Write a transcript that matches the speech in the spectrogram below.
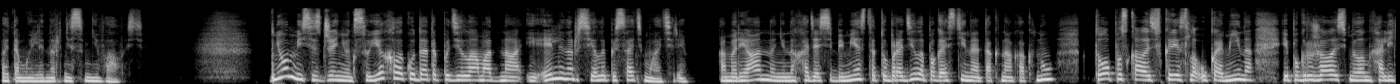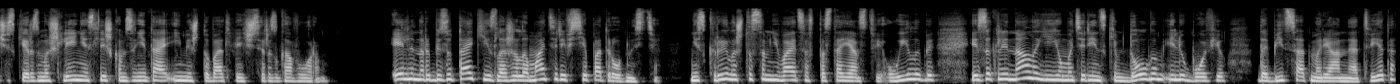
в этом Эллинор не сомневалась. Днем миссис Дженнингс уехала куда-то по делам одна, и Эллинор села писать матери. А Марианна, не находя себе места, то бродила по гостиной от окна к окну, то опускалась в кресло у камина и погружалась в меланхолические размышления, слишком занятая ими, чтобы отвлечься разговором. Эллинор без утайки изложила матери все подробности, не скрыла, что сомневается в постоянстве Уиллоби, и заклинала ее материнским долгом и любовью добиться от Марианны ответа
